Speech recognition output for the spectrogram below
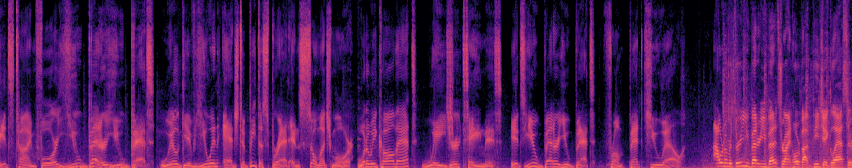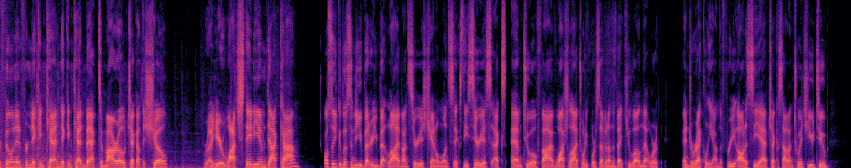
It's time for You Better You Bet. We'll give you an edge to beat the spread and so much more. What do we call that? Wagertainment. It's You Better You Bet from BetQL. Hour number three, you better you bet. It's Ryan Horvat and PJ Glasser filling in for Nick and Ken. Nick and Ken back tomorrow. Check out the show right here, watchstadium.com. Also, you can listen to You Better You Bet live on Sirius Channel 160, Sirius XM 205. Watch live 24 7 on the BetQL network and directly on the free Audacy app. Check us out on Twitch, YouTube,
